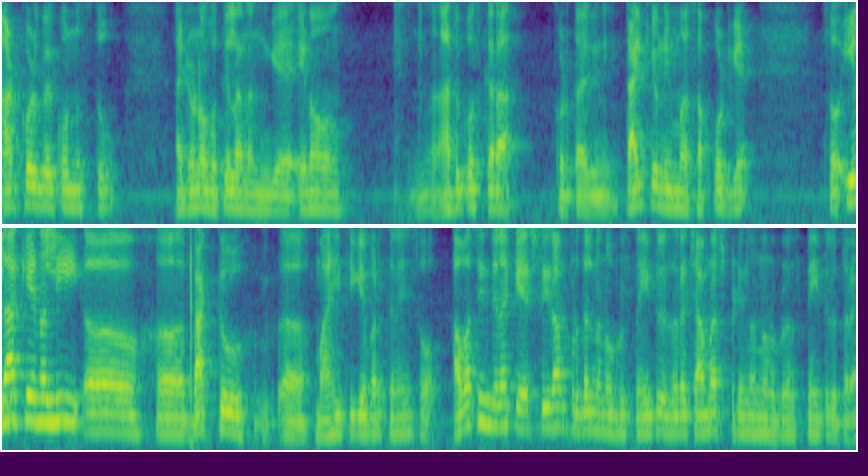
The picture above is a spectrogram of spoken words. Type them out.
ಮಾಡ್ಕೊಳ್ಬೇಕು ಅನ್ನಿಸ್ತು. ಐ ಡೋಂಟ್ ನೋ ಗೊತ್ತಿಲ್ಲ ನನಗೆ ಏನೋ, ಅದಕ್ಕೋಸ್ಕರ ಕೊಡ್ತಾ ಇದ್ದೀನಿ. ಥ್ಯಾಂಕ್ ಯು ನಿಮ್ಮ ಸಪೋರ್ಟ್ಗೆ ಸೊ ಇಲಾಖೆಯಲ್ಲಿ ಬ್ಯಾಕ್ ಟು ಮಾಹಿತಿಗೆ ಬರ್ತೇನೆ. ಸೊ ಅವತ್ತಿನ ದಿನಕ್ಕೆ ಶ್ರೀರಾಮ್ಪುರದಲ್ಲಿ ನನ್ನೊಬ್ಬರು ಸ್ನೇಹಿತರು ಇರ್ತಾರೆ, ಚಾಮರಾಜಪೇಟೆಯಲ್ಲಿ ನನ್ನೊಬ್ಬರು ಸ್ನೇಹಿತರು ಇರ್ತಾರೆ.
